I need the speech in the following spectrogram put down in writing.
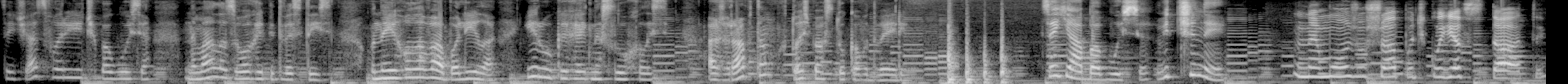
В цей час хворіюча бабуся не мала змоги підвестись. У неї голова боліла, і руки геть не слухались. Аж раптом хтось постукав у двері. Це я, бабуся, відчини. Не можу, шапочко, я встати.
